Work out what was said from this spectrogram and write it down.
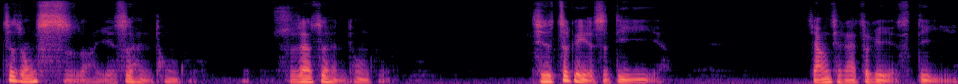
这种死啊也是很痛苦，实在是很痛苦。其实这个也是地狱啊，讲起来这个也是地狱。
